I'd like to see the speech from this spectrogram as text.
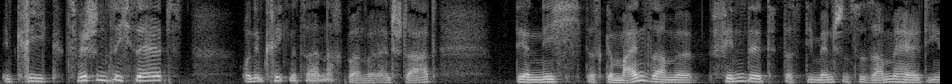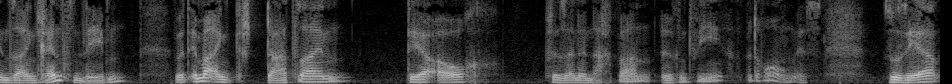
im Krieg zwischen sich selbst, und im Krieg mit seinen Nachbarn, weil ein Staat, der nicht das Gemeinsame findet, das die Menschen zusammenhält, die in seinen Grenzen leben, wird immer ein Staat sein, der auch für seine Nachbarn irgendwie eine Bedrohung ist. So sehr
